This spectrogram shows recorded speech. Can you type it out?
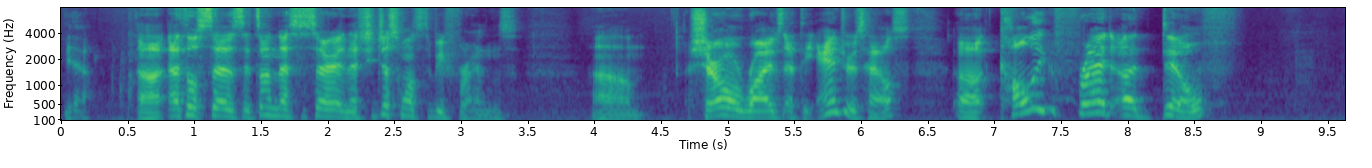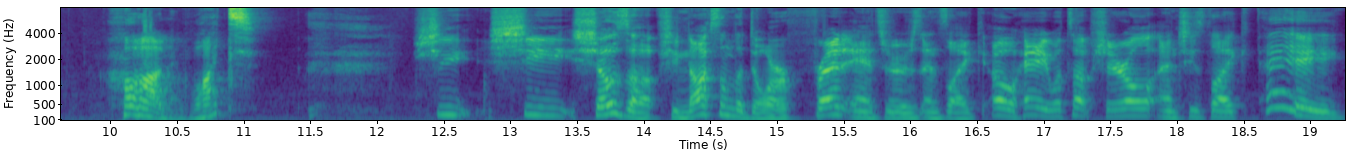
Yeah. Uh, Ethel says it's unnecessary and that she just wants to be friends. Um, Cheryl arrives at the Andrews house, uh, calling Fred a DILF. Hold on, what? She she shows up. She knocks on the door. Fred answers and's like, "Oh hey, what's up, Cheryl?" And she's like, "Hey,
